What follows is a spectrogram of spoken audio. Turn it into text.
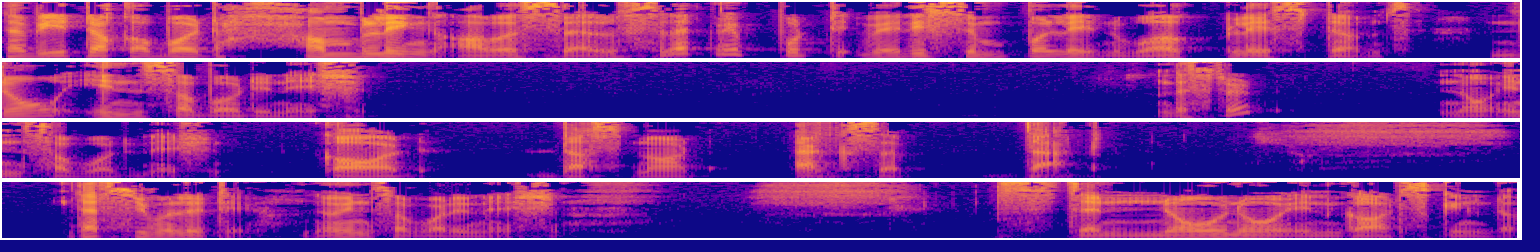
Now we talk about humbling ourselves. Let me put very simple in workplace terms. No insubordination. Understood? No insubordination. God does not accept that. That's humility, no insubordination. It's a no-no in God's kingdom.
